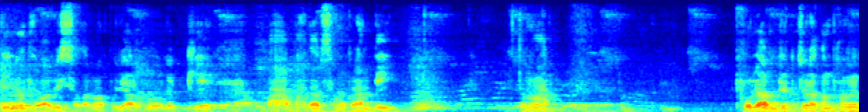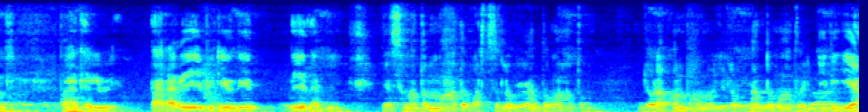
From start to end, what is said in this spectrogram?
দিন অথবা বিশ্বকর্মা পূজার উপলক্ষে বা ভাদর সংক্রান্তি, তোমার ফুল আপডেট জোড়া কনফার্মের পায়ে থাকবে। তার আগে এই ভিডিও দিয়ে দিয়ে থাকি যে সনাতন মাহাতো ভার্সেস লক্ষ্মীকান্ত মাহাতো, জোড়া কনফার্ম হয়েছে লক্ষ্মীকান্ত মাহাতো ইদিগিয়া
